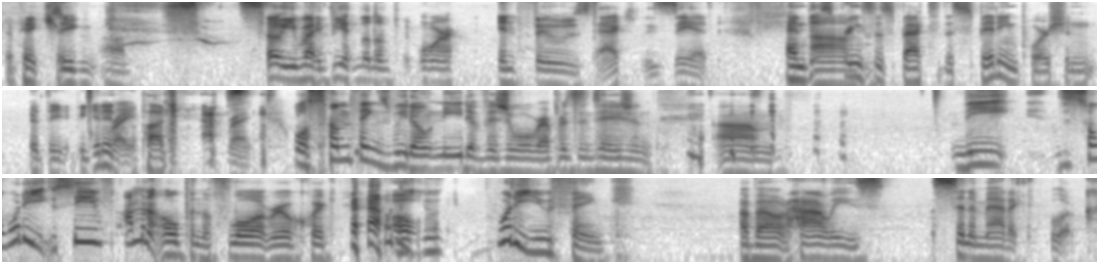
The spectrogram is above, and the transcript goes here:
the picture. So you can- Um, so you might be a little bit more enthused to actually see it. and this um, brings us back to the spitting portion at the beginning Right. of the podcast. Right. Well, some things we don't need a visual representation. Um, the so what do you, Steve? I'm going to open the floor real quick. What oh, do you What do you think about Harley's cinematic look?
